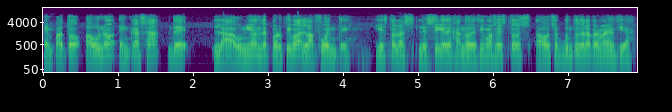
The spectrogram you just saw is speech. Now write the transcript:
empató a 1 en casa de la Unión Deportiva La Fuente. Y esto les sigue dejando, decimos estos, a 8 puntos de la permanencia.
